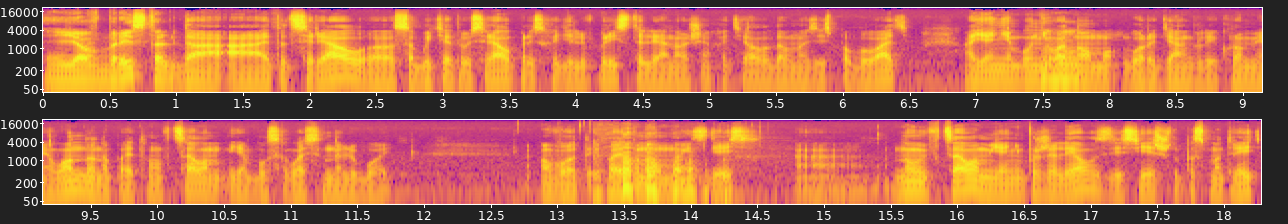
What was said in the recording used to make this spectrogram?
Ее в Бристоль? Да, а этот сериал, э, события этого сериала происходили в Бристоле, и она очень хотела давно здесь побывать. А я не был ни угу. в одном городе Англии, кроме Лондона, поэтому в целом я был согласен на любой. Вот, и поэтому мы здесь. А, ну и в целом я не пожалел, здесь есть что посмотреть.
